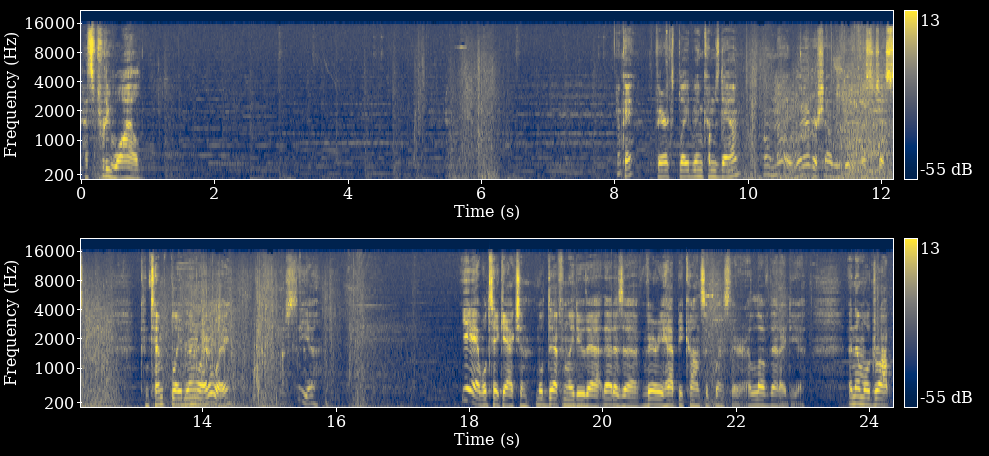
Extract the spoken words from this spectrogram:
That's pretty wild. Okay, Verix Bladewing comes down. Oh no, whatever shall we do? Let's just Contempt Bladewing right away. See ya. Yeah, we'll take action. We'll definitely do that. That is a very happy consequence there. I love that idea. And then we'll drop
